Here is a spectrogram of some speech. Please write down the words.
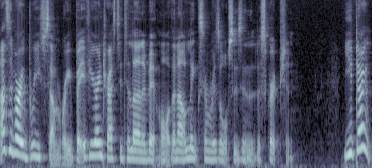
That's a very brief summary, but if you're interested to learn a bit more, then I'll link some resources in the description. You don't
